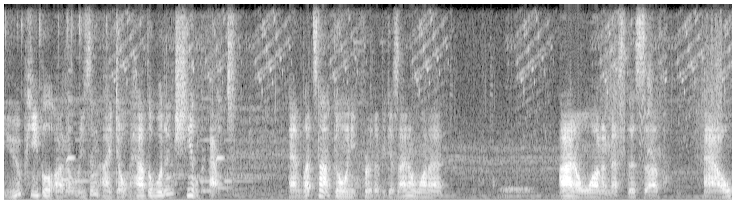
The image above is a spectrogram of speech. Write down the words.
You people are the reason I don't have the wooden shield out. And let's not go any further because I don't want to... I don't want to mess this up. Ow.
